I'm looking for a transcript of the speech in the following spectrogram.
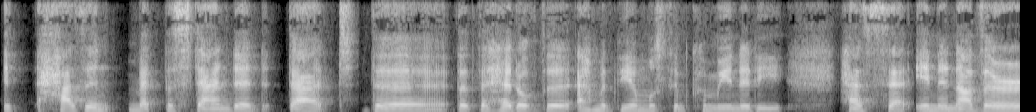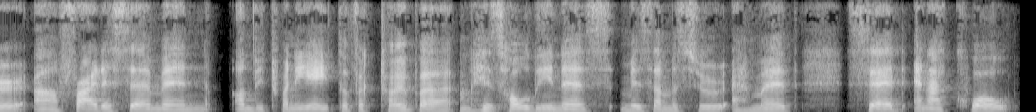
it hasn't met the standard that the that the head of the Ahmadiyya Muslim community has set. In another uh, Friday sermon on the 28th of October, His Holiness Mirza Masroor Ahmad said, and I quote,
